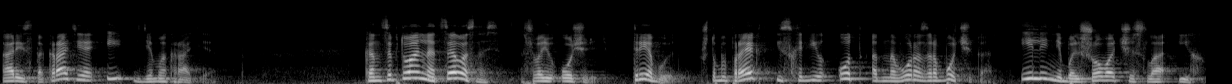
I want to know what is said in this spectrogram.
Аристократия и демократия. Концептуальная целостность, в свою очередь, требует, чтобы проект исходил от одного разработчика или небольшого числа их,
